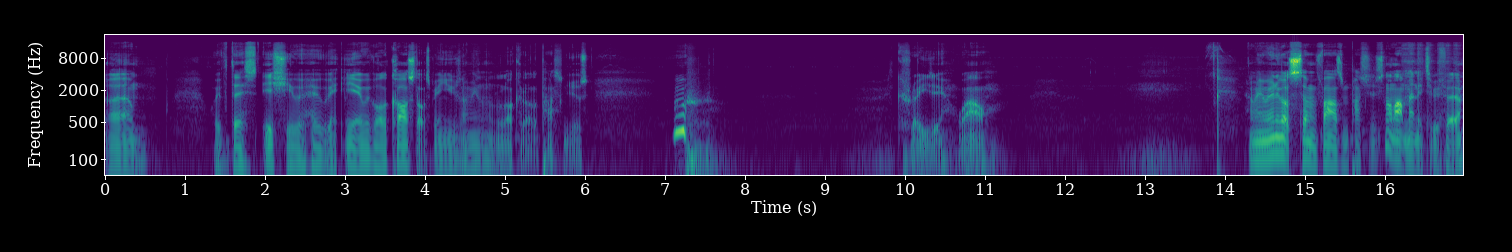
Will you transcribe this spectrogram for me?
um, with this issue of who, we yeah, with all the car stops being used. I mean, look at all the passengers. Whew. Crazy. Wow. I mean, we only got 7,000 passengers. It's not that many, to be fair.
